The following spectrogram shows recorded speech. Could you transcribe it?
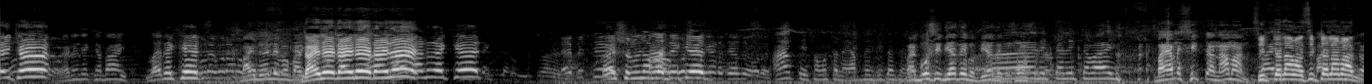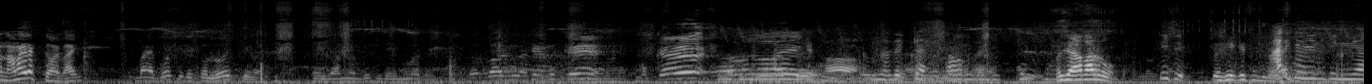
দেখে। দেখে ডাইনে ডাইনে ডাইনে। এই শুনুন আমরা দেখেন আচ্ছা সমস্যা নাই আপনি দিতেছেন। ভাই। দেবো দিয়া দেবো সমস্যা নেই। দেখতে দেখতে ভাই ভাই আপনি সিটটা নামান সিটটা নামান সিটটা নামান সিটটা নামাই রাখতে হয় ভাই দেখতে ওই যে আবারও আরে কে এই কিছু নিয়ে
